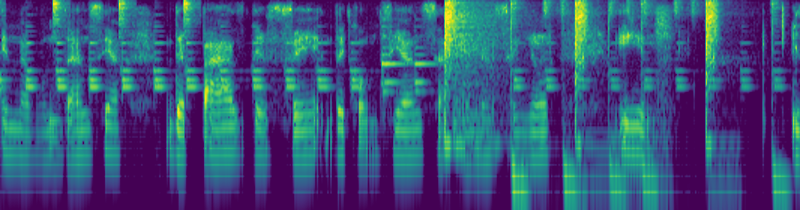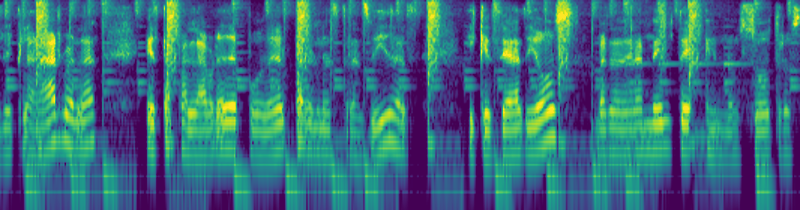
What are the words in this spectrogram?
en abundancia, de paz, de fe, de confianza en el Señor y, y declarar, ¿verdad? Esta palabra de poder para nuestras vidas y que sea Dios verdaderamente en nosotros.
